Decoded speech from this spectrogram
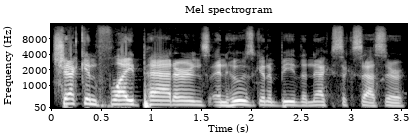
checking flight patterns and who's going to be the next successor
